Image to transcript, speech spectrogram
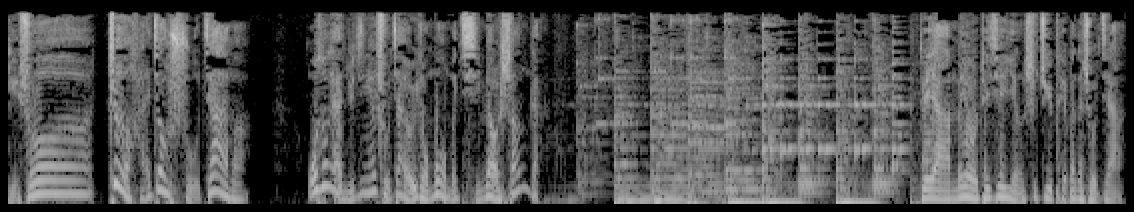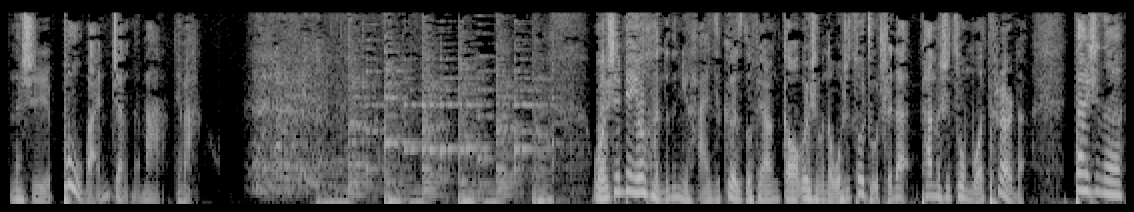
你说这还叫暑假吗？我总感觉今年暑假有一种莫名其妙伤感。对呀，没有这些影视剧陪伴的暑假，那是不完整的嘛，对吧？我身边有很多的女孩子，个子都非常高，为什么呢？我是做主持的，她们是做模特的。但是呢，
